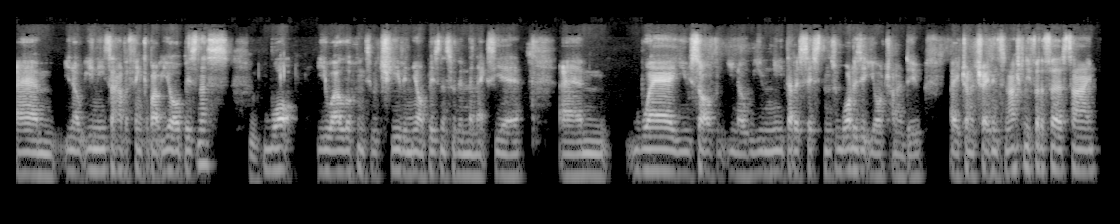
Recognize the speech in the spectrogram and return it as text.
Um, you know, you need to have a think about your business, hmm. what you are looking to achieve in your business within the next year, um, where you sort of, you know, you need that assistance. What is it you're trying to do? Are you trying to trade internationally for the first time?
